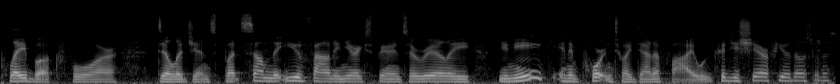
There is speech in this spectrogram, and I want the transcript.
playbook for diligence, but some that you found in your experience are really unique and important to identify. Could you share a few of those with us?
